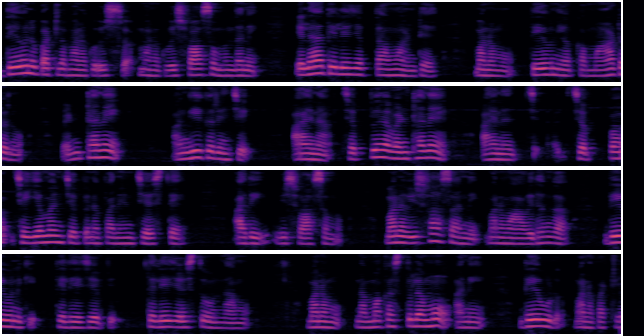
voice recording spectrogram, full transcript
దేవుని పట్ల మనకు విశ్వ మనకు విశ్వాసం ఉందని ఎలా తెలియజెప్తాము అంటే మనము దేవుని యొక్క మాటను వెంటనే అంగీకరించి ఆయన చెప్పిన వెంటనే ఆయన చెప్ప చెయ్యమని చెప్పిన పనిని చేస్తే అది విశ్వాసము. మన విశ్వాసాన్ని మనం ఆ విధంగా దేవునికి తెలియజేపి తెలియజేస్తూ ఉన్నాము. మనము నమ్మకస్తులము అని దేవుడు మన పట్ల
